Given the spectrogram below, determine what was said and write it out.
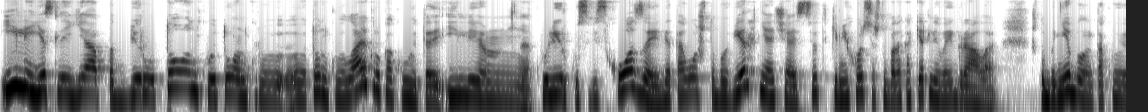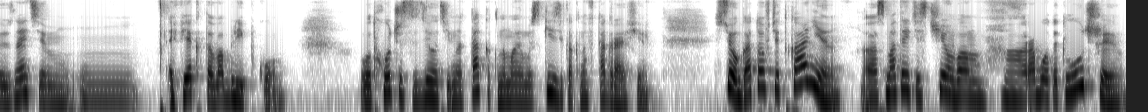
Или если я подберу тонкую, тонкую, э, тонкую лайкру какую-то или кулирку с вискозой, для того, чтобы верхняя часть, все-таки мне хочется, чтобы она кокетливо играла, чтобы не было такой, знаете, эффекта в облипку. Вот хочется сделать именно так, как на моем эскизе, как на фотографии. Все, готовьте ткани, а, смотрите, с чем вам а, работать лучше,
